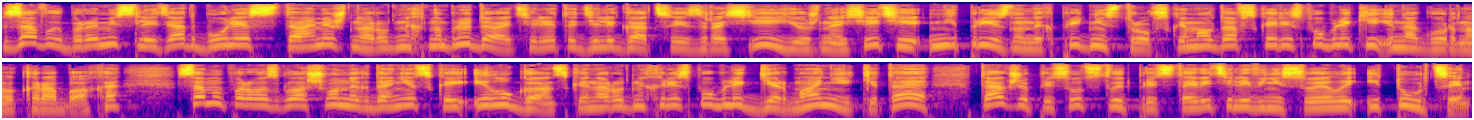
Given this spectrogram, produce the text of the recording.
За выборами следят более 100 международных наблюдателей. Это делегации из России, Южной Осетии, непризнанных Приднестровской Молдавской Республики и Нагорного Карабаха, самопровозглашенных Донецкой и Луганской народных республик, Германии и Китая. Также присутствуют представители Венесуэлы и Турции.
